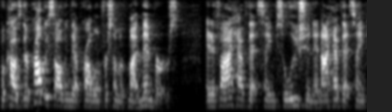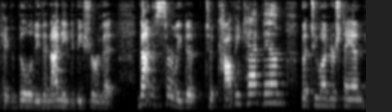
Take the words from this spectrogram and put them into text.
because they're probably solving that problem for some of my members. And if I have that same solution and I have that same capability, then I need to be sure that not necessarily to, to copycat them, but to understand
